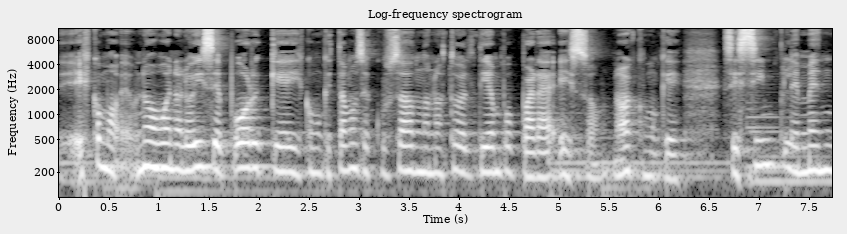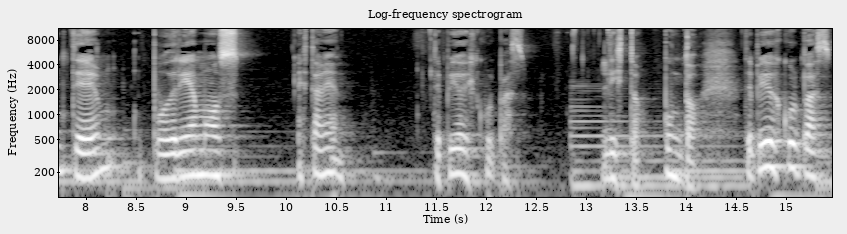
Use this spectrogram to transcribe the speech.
es como, no, bueno, lo hice porque, y es como que estamos excusándonos todo el tiempo para eso, ¿no? Es como que si simplemente podríamos, está bien, te pido disculpas, listo, punto, te pido disculpas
